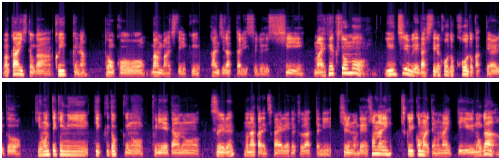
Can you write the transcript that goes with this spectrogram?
若い人がクイックな投稿をバンバンしていく感じだったりするし、まあエフェクトも YouTube で出してるほど高度かって言われると、基本的に TikTok のクリエイターのツールの中で使えるエフェクトだったりするので、そんなに作り込まれてもないっていうのが、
